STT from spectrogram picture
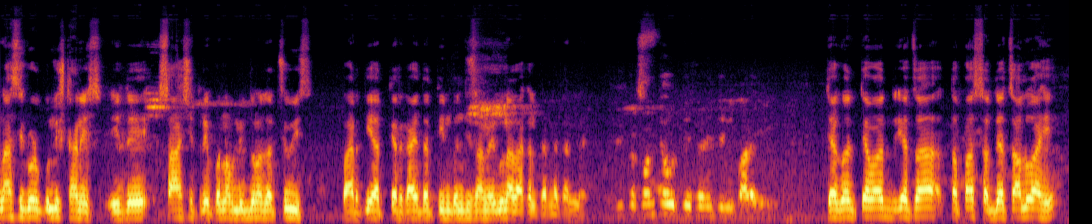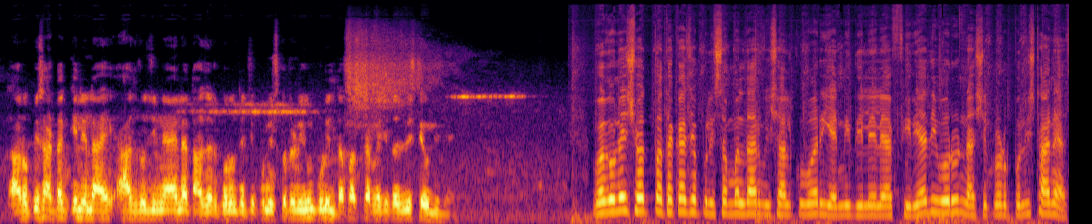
नाशिक रोड पोलीस ठाणे इथे सहाशे त्रेपन्न अब्लिक दोन हजार चोवीस भारतीय हत्यार कायदा तीन पंचवीस अन्वये गुन्हा दाखल करण्यात आला आहे. त्या तेव्हा याचा तपास सध्या चालू आहे. आरोपीस अटक केलेला आहे. आज रोजी न्यायालयात हजर करून त्याची पोलीस कोठडी घेऊन पुढील तपास करण्याची तजवीज ठेवलेली आहे. व गुन्हे शोध पथकाचे पोलीस अंमलदार विशाल कुवर यांनी दिलेल्या फिर्यादीवरून नाशिक रोड पोलीस ठाण्यास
